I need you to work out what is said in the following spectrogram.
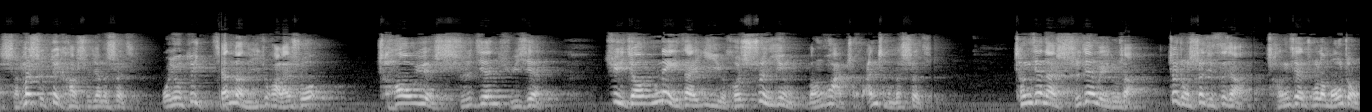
什么是对抗时间的设计？我用最简短的一句话来说：超越时间局限，聚焦内在意义和顺应文化传承的设计。呈现在时间维度上，这种设计思想呈现出了某种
